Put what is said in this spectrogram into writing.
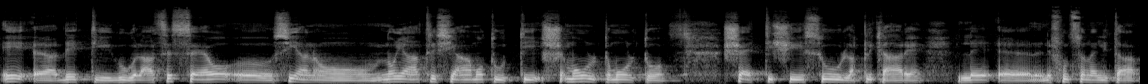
e eh, addetti Google Ads e SEO eh, siano noi altri siamo tutti molto molto scettici sull'applicare le, eh, le funzionalità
